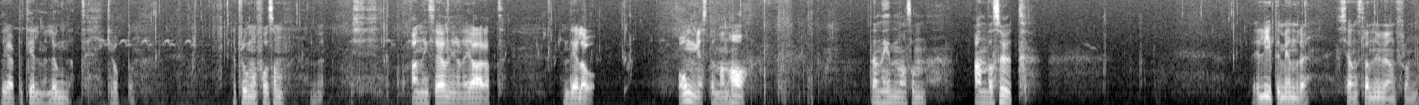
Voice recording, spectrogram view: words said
Det hjälper till med lugnet i kroppen. Jag tror man får som andningsövningarna gör att en del av ångesten man har den hinner man som andas ut. Det är lite mindre känsla nu än från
